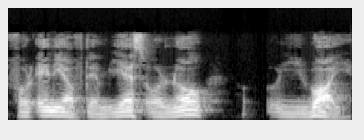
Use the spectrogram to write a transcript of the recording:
For any of them, yes or no? Y.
